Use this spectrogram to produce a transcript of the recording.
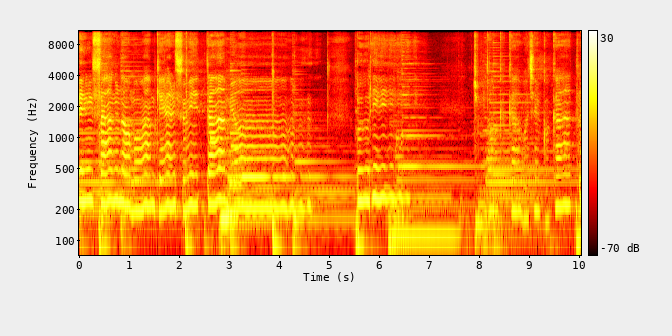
일상을 넘어 함께 할 수 있다면 우리 좀 더 가까워질 것 같아.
